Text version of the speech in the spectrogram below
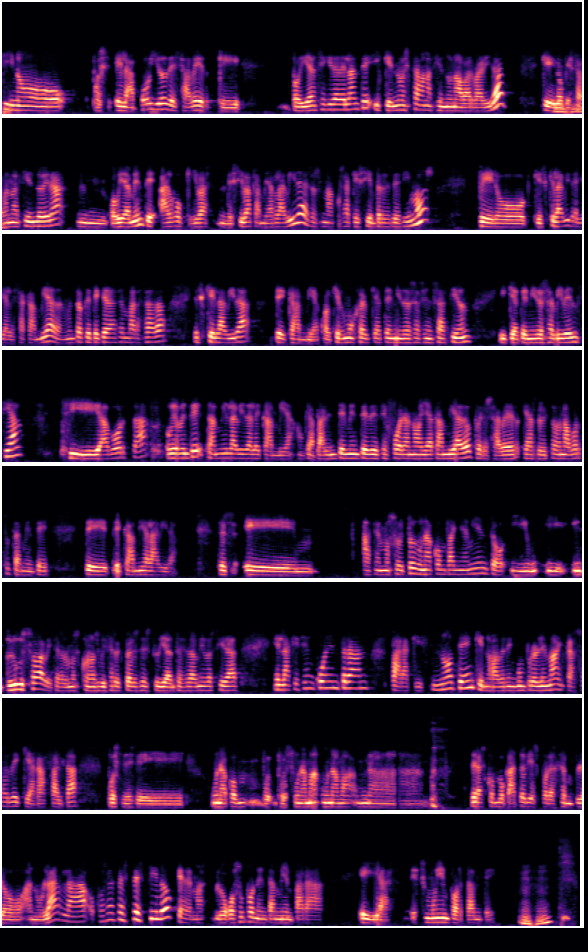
sino pues el apoyo de saber que podían seguir adelante y que no estaban haciendo una barbaridad que lo que estaban haciendo era, mm, obviamente, algo que iba, les iba a cambiar la vida, eso es una cosa que siempre les decimos, pero que es que la vida ya les ha cambiado. En el momento que te quedas embarazada, es que la vida te cambia. Cualquier mujer que ha tenido esa sensación y que ha tenido esa vivencia, si aborta, obviamente también la vida le cambia, aunque aparentemente desde fuera no haya cambiado, pero saber que has realizado un aborto también te, te, te cambia la vida. Entonces, eh, hacemos sobre todo un acompañamiento y, incluso a veces hablamos con los vicerrectores de estudiantes de la universidad en la que se encuentran para que noten que no va a haber ningún problema en caso de que haga falta pues desde una pues una, una, una de las convocatorias por ejemplo anularla o cosas de este estilo que además luego suponen también para ellas. Es muy importante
